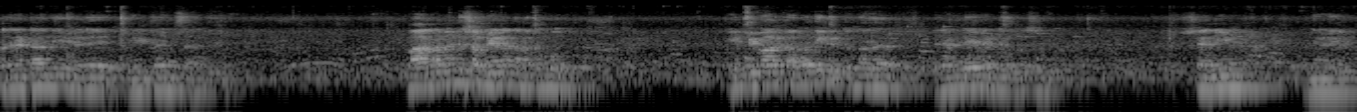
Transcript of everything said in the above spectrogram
പതിനെട്ടാം തീയതി വരെ നീട്ടാൻ സാധ്യത പാർലമെന്റ് സമ്മേളനം നടക്കുമ്പോൾ എം പിമാർക്ക് അവധി കിട്ടുന്നത് രണ്ടേ രണ്ട് ദിവസം. ശനിയും ഞായറും.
